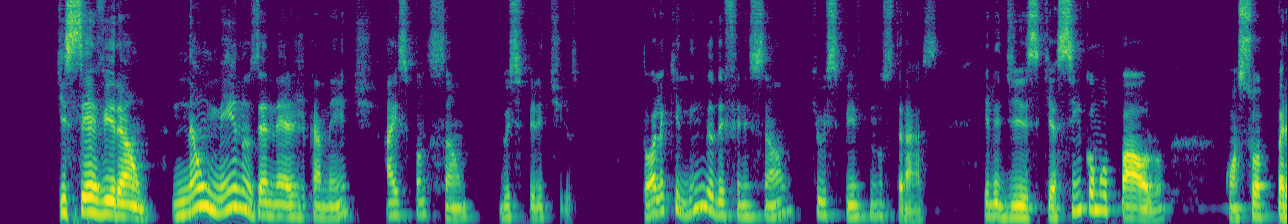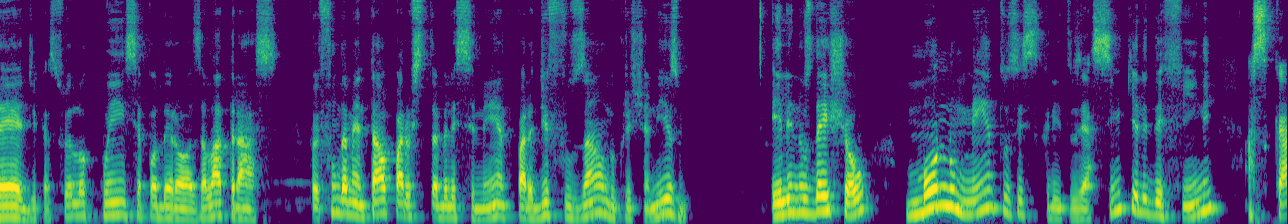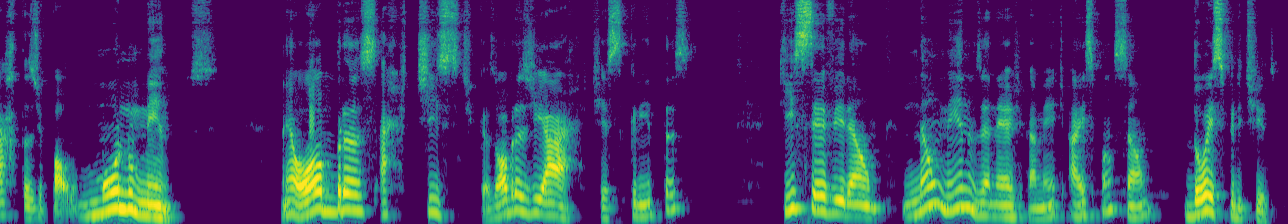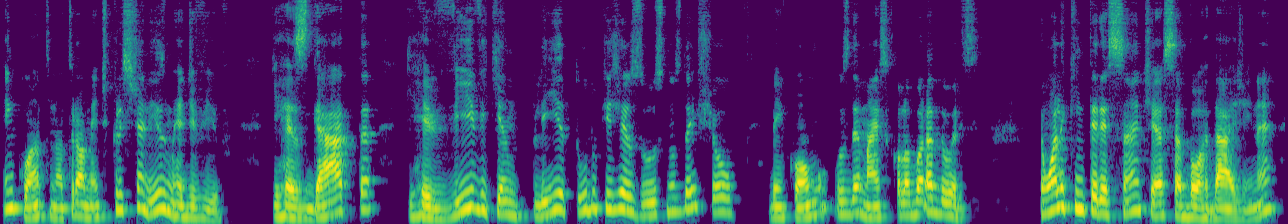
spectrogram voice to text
que servirão não menos energicamente à expansão do Espiritismo. Então, olha que linda definição que o Espírito nos traz. Ele diz que, assim como Paulo, com a sua prédica, sua eloquência poderosa lá atrás, foi fundamental para o estabelecimento, para a difusão do cristianismo, ele nos deixou monumentos escritos. É assim que ele define as cartas de Paulo: monumentos. Né? Obras artísticas, obras de arte escritas que servirão não menos energicamente à expansão do Espiritismo, enquanto, naturalmente, o cristianismo redivivo, que resgata, que revive, que amplia tudo que Jesus nos deixou, bem como os demais colaboradores. Então, olha que interessante essa abordagem, né?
